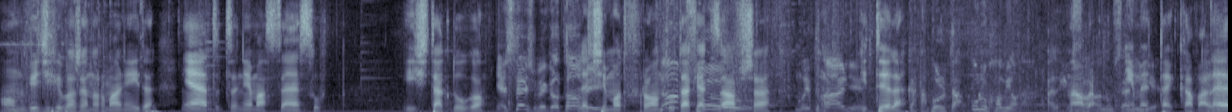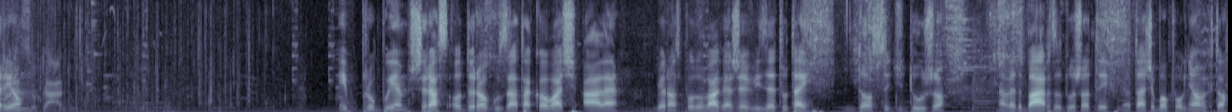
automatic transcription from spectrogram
On widzi chyba, że normalnie idę. Nie, to, to nie ma sensu. Iść tak długo. Jesteśmy gotowi. Lecimy od frontu, tak jak zawsze. I tyle. Katapulta uruchomiona. Dobra, gnijmy tutaj kawalerią. I próbujemy jeszcze raz od rogu zaatakować, ale biorąc pod uwagę, że widzę tutaj dosyć dużo nawet bardzo dużo tych miotaczy ogniowych, to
